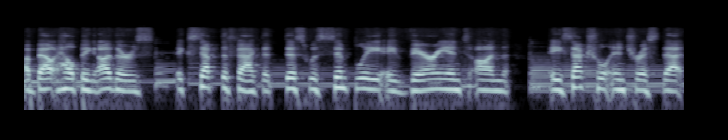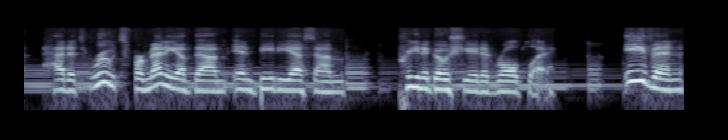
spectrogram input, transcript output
about helping others accept the fact that this was simply a variant on a sexual interest that had its roots for many of them in BDSM pre negotiated role play. Even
